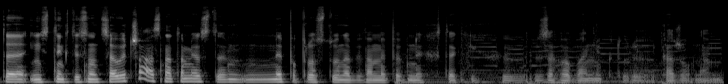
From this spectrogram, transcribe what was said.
Te instynkty są cały czas, natomiast my po prostu nabywamy pewnych takich y, zachowań, które każą nam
